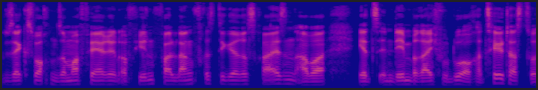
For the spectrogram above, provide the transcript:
sechs Wochen Sommerferien auf jeden Fall langfristigeres Reisen, aber jetzt in dem Bereich, wo du auch erzählt hast, du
